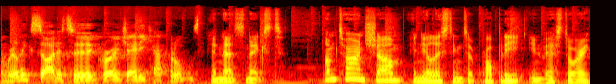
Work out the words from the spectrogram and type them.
I'm really excited to grow JD Capital. And that's next. I'm Tyrone Shum, and you're listening to Property Investory.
